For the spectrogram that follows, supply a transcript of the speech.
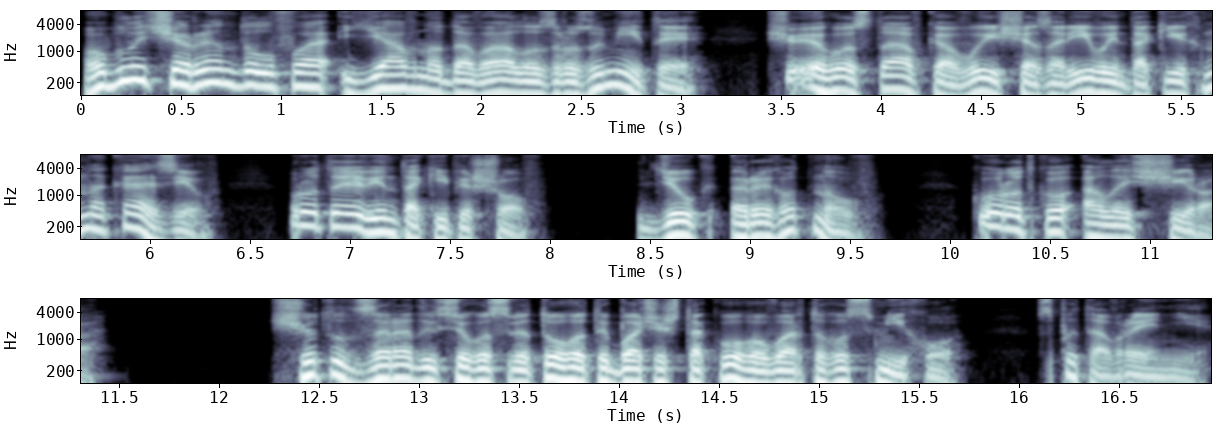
Обличчя Рендолфа явно давало зрозуміти, що його ставка вища за рівень таких наказів, проте він таки пішов. Дюк реготнув коротко, але щиро. Що тут заради всього святого ти бачиш такого вартого сміху? спитав Ренні.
